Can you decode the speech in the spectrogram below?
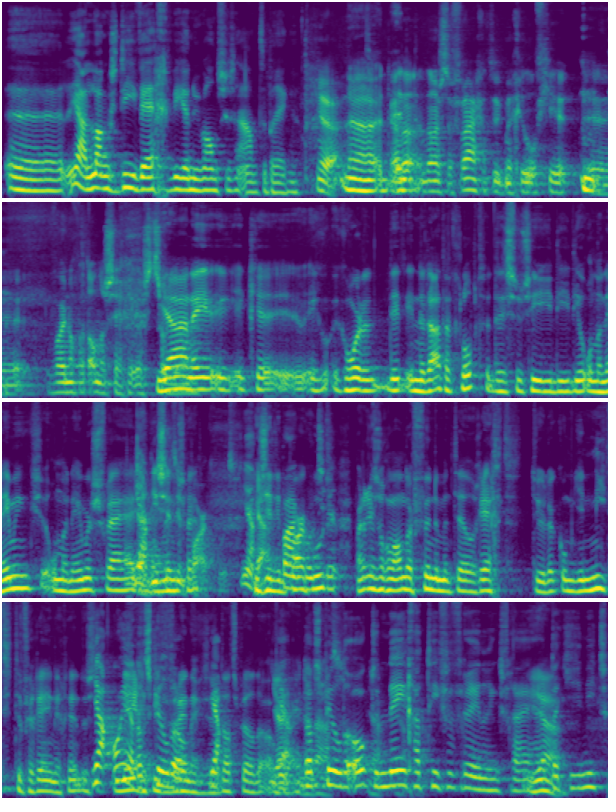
eh, ja, langs die weg weer nuances aan te brengen. Ja, Nou, en dan, dan is de vraag natuurlijk, Michiel, of je... eh wou je nog wat anders zeggen eerst? Sorry. Ja, nee, ik, ik, eh, ik, ik hoorde dit inderdaad, het klopt. Het is dus die, die, die ondernemings, ondernemersvrijheid. Ja, die zit in. Parkwood. Ja, die zit in Parkwood, Parkwood. ja. Maar er is nog een ander fundamenteel recht natuurlijk om je niet te verenigen. Dus Ja, oh ja, dat speelde ook. Ja. Dat speelde ook. Ja, dat speelde ook de negatieve verenigingsvrijheid. Ja. Dat je je niet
